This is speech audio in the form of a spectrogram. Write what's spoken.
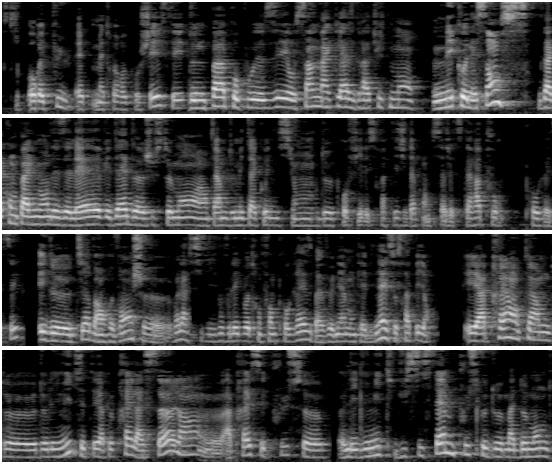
ce qui aurait pu être, m'être reproché, c'est de ne pas proposer au sein de ma classe gratuitement mes connaissances d'accompagnement des élèves et d'aide justement en termes de métacognition, de profil et stratégie d'apprentissage, etc. pour progresser. Et de dire, bah, en revanche, euh, voilà, si vous voulez que votre enfant progresse, bah, venez à mon cabinet et ce sera payant. Et après, en termes de, limites, c'était à peu près la seule. Hein. Euh, après, c'est plus euh, les limites du système plus que de ma demande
